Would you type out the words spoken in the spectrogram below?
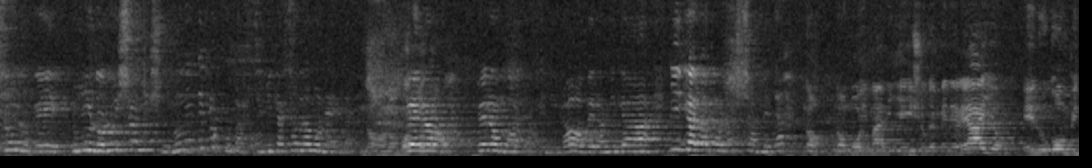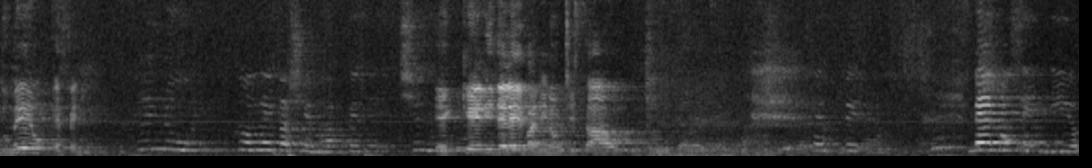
solo che uno non a nessuno, non ti preoccuparsi, mica sono una monella. No, non posso. Però, però mo alla fine l'opera, mica, mica la può lasciare a metà. no, no, mo i mani dico che me ne reaio e lo compito mio è finito. E noi come facciamo a vederci? E che li telefoni non ci stavo? Beh, mo senti io.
